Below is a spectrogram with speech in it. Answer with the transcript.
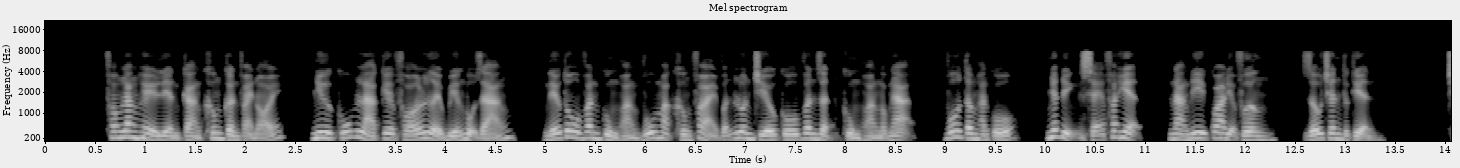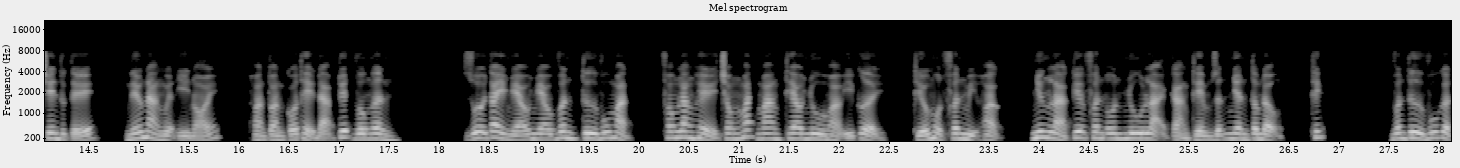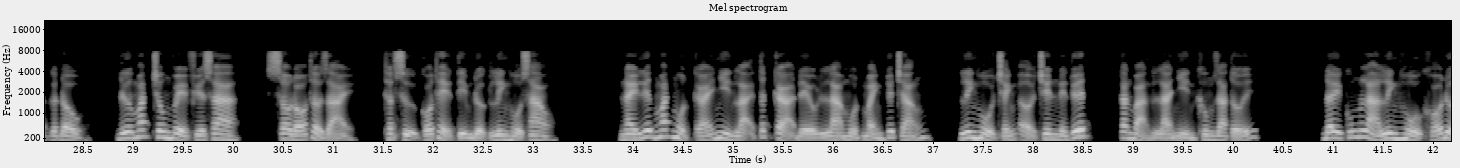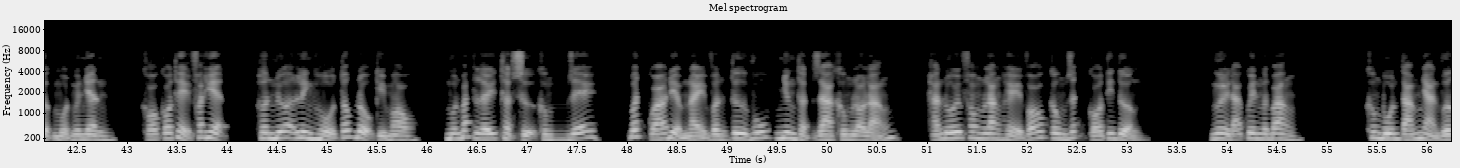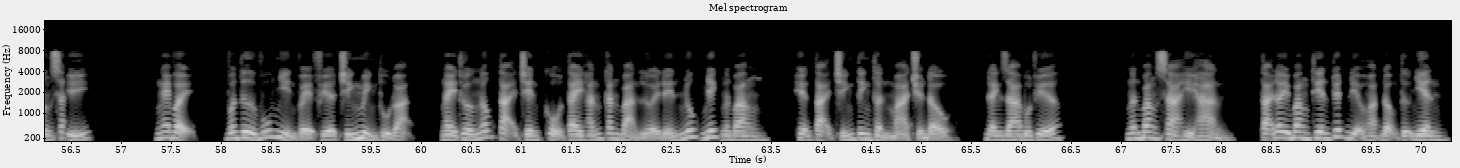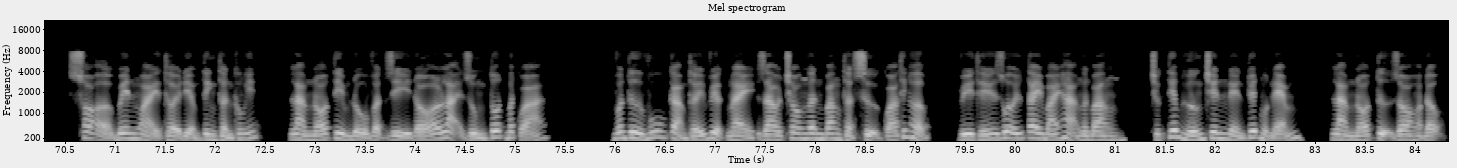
Phong lăng hề liền càng không cần phải nói, như cũng là kia phó lười biếng bộ dáng, nếu Tô Văn cùng Hoàng Vũ mặc không phải vẫn luôn chiếu cố vân giật cùng Hoàng Ngọc Ngạn vô tâm hắn cố, nhất định sẽ phát hiện, nàng đi qua địa phương, dấu chân thực tiễn. Trên thực tế, nếu nàng nguyện ý nói, hoàn toàn có thể đạp tuyết vô ngân. Rồi tay méo méo vân tư vũ mặt, phong lăng hề trong mắt mang theo nhu hòa ý cười, thiếu một phân mị hoặc, nhưng là kia phân ôn nhu lại càng thêm dẫn nhân tâm động, thích. Vân tư vũ gật gật đầu, đưa mắt trông về phía xa, sau đó thở dài, thật sự có thể tìm được linh hồ sao. Này liếc mắt một cái nhìn lại tất cả đều là một mảnh tuyết trắng, linh hồ tránh ở trên nền tuyết, căn bản là nhìn không ra tới. Đây cũng là linh hồ khó được một nguyên nhân, khó có thể phát hiện, hơn nữa linh hồ tốc độ kỳ mau, muốn bắt lấy thật sự không dễ, bất quá điểm này Vân Tư Vũ nhưng thật ra không lo lắng, hắn đối phong lăng hề võ công rất có tin tưởng. Người đã quên ngân băng. Không bốn tám nhàn vương sắc ý. Nghe vậy, Vân Tư Vũ nhìn về phía chính mình thủ đoạn, ngày thường ngốc tại trên cổ tay hắn căn bản lười đến nhúc nhích ngân băng, hiện tại chính tinh thần mà chuyển đầu, đánh giá bốn phía. Ngân băng xà hỉ hàn, tại đây băng thiên tuyết địa hoạt động tự nhiên, so ở bên ngoài thời điểm tinh thần không ít, làm nó tìm đồ vật gì đó lại dùng tốt bất quá. Vân Tư Vũ cảm thấy việc này giao cho ngân băng thật sự quá thích hợp, vì thế rôi tay bái hạ ngân băng, trực tiếp hướng trên nền tuyết một ném, làm nó tự do hoạt động.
